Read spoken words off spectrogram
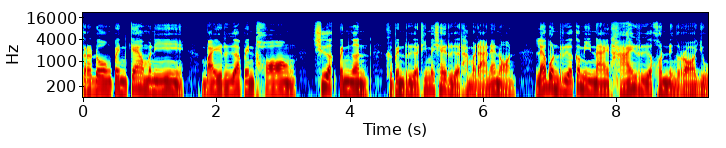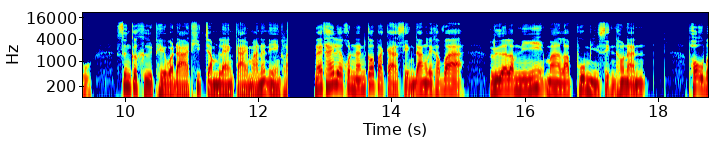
กระโดงเป็นแก้วมณี ใบเรือเป็นทอง เชือกเป็นเงิน คือเป็นเรือที่ไม่ใช่เรือธรรมดาแน่นอน แล้วบนเรือก็มีนายท้ายเรือคนหนึ่งรออยู่ ซึ่งก็คือเทวดาที่จำแรงกายมานั่นเองครับ นายท้ายเรือคนนั้นก็ประกาศเสียงดังเลยครับว่า เรือลำนี้มารับผู้มีศีลเท่านั้น พออุป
